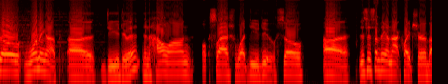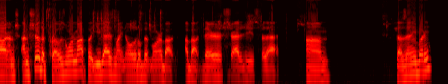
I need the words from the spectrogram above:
So warming up, uh, do you do it, and how long slash what do you do? So uh, this is something I'm not quite sure about. I'm I'm sure the pros warm up, but you guys might know a little bit more about about their strategies for that. Um, does anybody?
